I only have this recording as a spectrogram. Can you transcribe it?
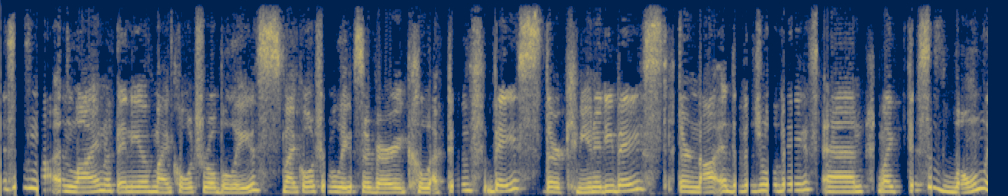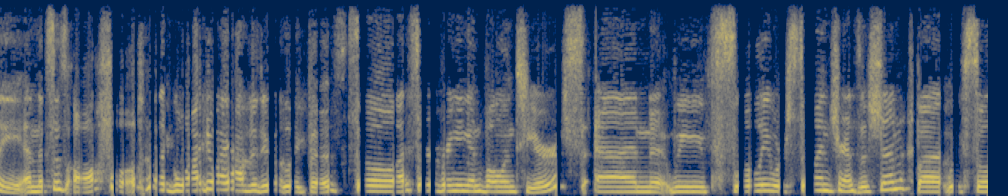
this is not in line with any of my cultural beliefs. My cultural beliefs are very collective based, they're community based, they're not individual based. And I'm like, this is lonely and this is awful. like, why do I have to do it like this? So I started bringing in volunteers and we've slowly, we're still in transition, but we've slowly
